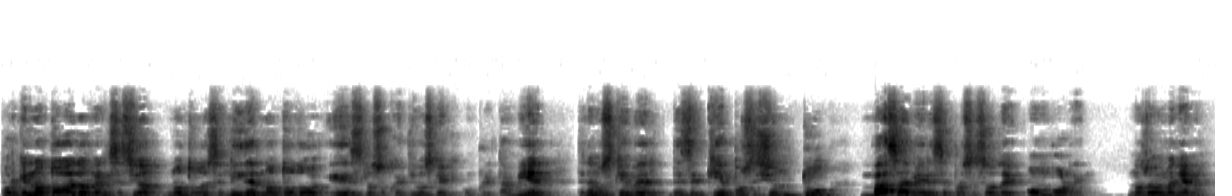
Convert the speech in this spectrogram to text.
Porque no todo es la organización, no todo es el líder, no todo es los objetivos que hay que cumplir. También tenemos que ver desde qué posición tú vas a ver ese proceso de onboarding. Nos vemos mañana.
